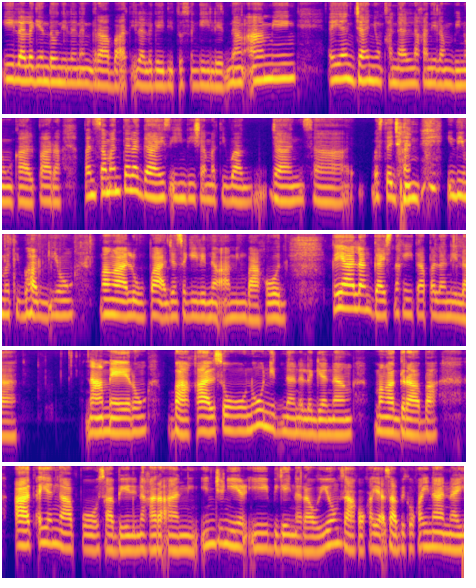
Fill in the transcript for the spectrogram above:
ilalagyan daw nila ng graba at ilalagay dito sa gilid ng aming, ayan dyan yung kanal na kanilang binungkal para pansamantala guys, eh, hindi siya matibag dyan sa, basta dyan, hindi matibag yung mga lupa dyan sa gilid ng aming bakod. Kaya lang guys, nakita pala nila na merong bakal. So, no need na nalagyan ng mga graba. At ayan nga po, sabi ni nakaraan ng engineer, ibigay na raw yung sako. Kaya sabi ko kay nanay,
